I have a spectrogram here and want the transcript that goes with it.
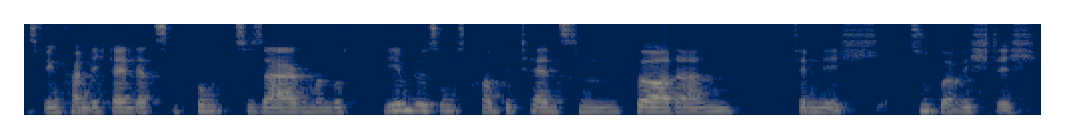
Deswegen fand ich deinen letzten Punkt zu sagen, man muss Problemlösungskompetenzen fördern, finde ich super wichtig.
